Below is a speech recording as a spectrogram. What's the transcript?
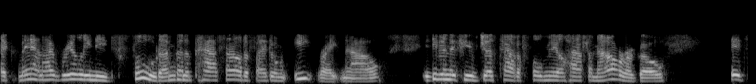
like, man, I really need food, I'm going to pass out if I don't eat right now, even if you've just had a full meal half an hour ago, it's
